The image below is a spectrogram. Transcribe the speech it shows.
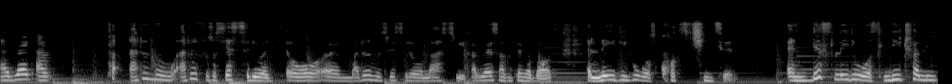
i read I, I don't know. I don't know if it was yesterday or, or um, I don't know if it was yesterday or last week. I read something about a lady who was caught cheating, and this lady was literally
